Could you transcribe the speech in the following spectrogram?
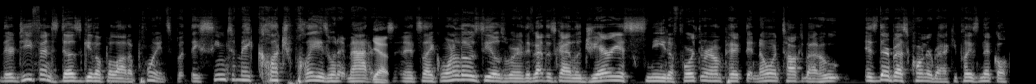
their defense does give up a lot of points, but they seem to make clutch plays when it matters. Yep. And it's like one of those deals where they've got this guy L'Jarius Sneed, a fourth round pick that no one talked about, who is their best cornerback. He plays nickel,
